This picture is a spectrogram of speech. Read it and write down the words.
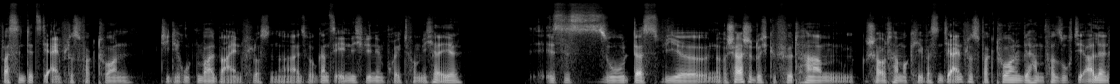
was sind jetzt die Einflussfaktoren, die die Routenwahl beeinflussen. Also ganz ähnlich wie in dem Projekt von Michael ist es so, dass wir eine Recherche durchgeführt haben, geschaut haben, okay, was sind die Einflussfaktoren? Wir haben versucht, die alle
